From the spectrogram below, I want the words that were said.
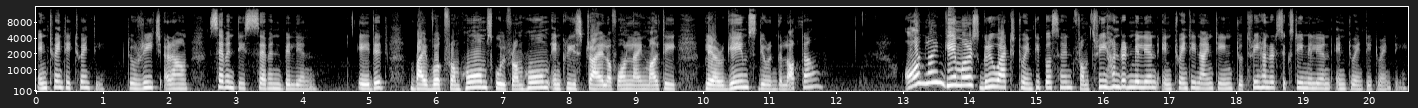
in 2020 to reach around 77 billion aided by work from home, school from home, increased trial of online multiplayer games during the lockdown. Online gamers grew at 20% from 300 million in 2019 to 360 million in 2020.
